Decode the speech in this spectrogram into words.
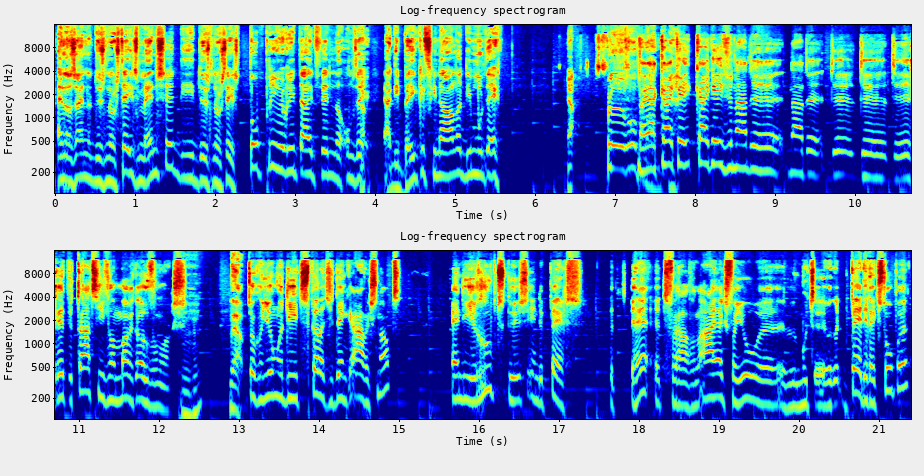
En dan zijn er dus nog steeds mensen die dus nog steeds topprioriteit vinden om te zeggen, ja, die bekerfinale die moet echt Ja. pleuren op. Nou ja, kijk, e- kijk even naar, de, naar de, de, de, de reputatie van Mark Overmars. Ja. Toch een jongen die het spelletje denk ik aardig snapt. En die roept dus in de pers het, hè, het verhaal van Ajax van joh, eh, we moeten we per direct stoppen.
